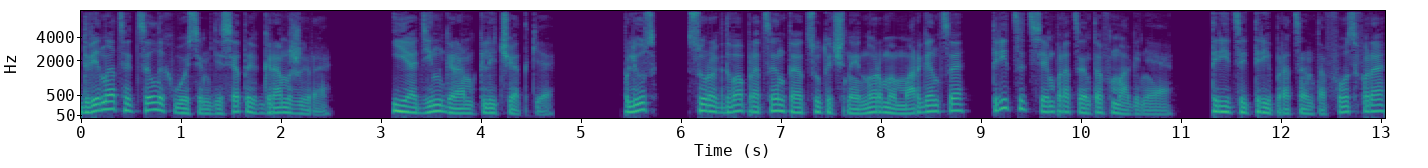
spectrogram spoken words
12,8 грамм жира и 1 грамм клетчатки, плюс 42% от суточной нормы марганца, 37% магния, 33% фосфора,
